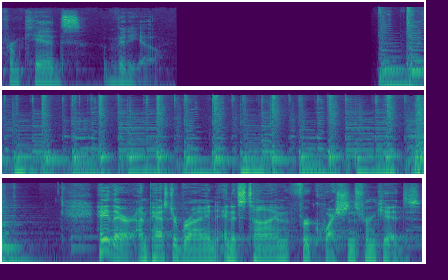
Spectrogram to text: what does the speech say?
from kids video. Hey there, I'm Pastor Brian, and it's time for Questions from Kids.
